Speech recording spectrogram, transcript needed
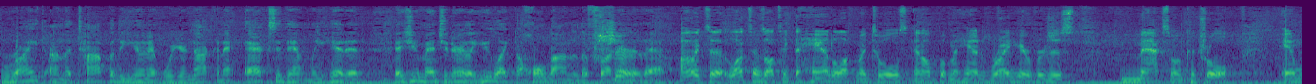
right on the top of the unit where you're not going to accidentally hit it. As you mentioned earlier, you like to hold on to the front sure. end of that. I like to, a lot of times I'll take the handle off my tools and I'll put my hand right here for just maximum control. And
